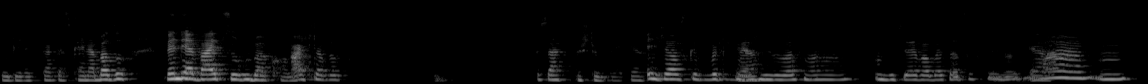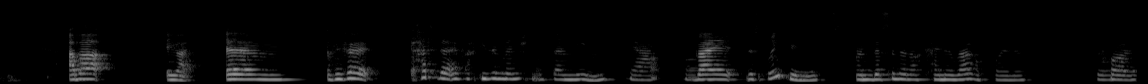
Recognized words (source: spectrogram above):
so direkt sagt das keiner, aber so, wenn der Vibe so rüberkommt, Aber ich glaube, das sagt bestimmt welche. Ich glaube, es gibt wirklich Ja. Menschen, die sowas machen, um sich selber besser zu fühlen. Und so. Ja. Ah, mm. Aber egal. Ähm, auf jeden Fall cutte da einfach diese Menschen aus deinem Leben, ja, voll. weil das bringt dir nichts und das sind dann auch keine wahre Freunde. So. voll.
